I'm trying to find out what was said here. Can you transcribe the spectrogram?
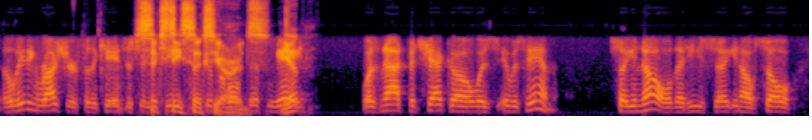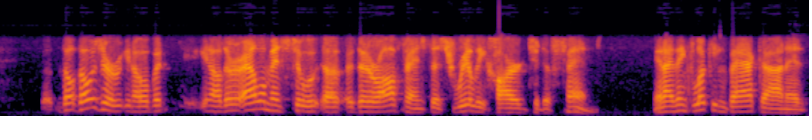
The leading rusher for the Kansas City 66 Chiefs, yards. Yep. Was not Pacheco. Was it was him? So you know that he's uh, you know so th- those are you know but you know there are elements to uh, their offense that's really hard to defend, and I think looking back on it,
